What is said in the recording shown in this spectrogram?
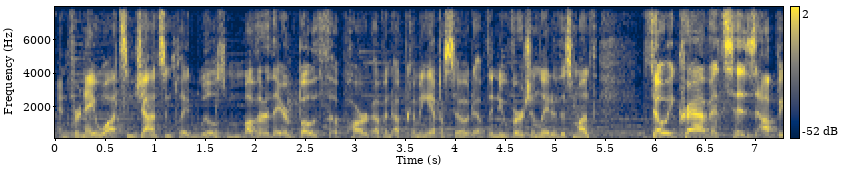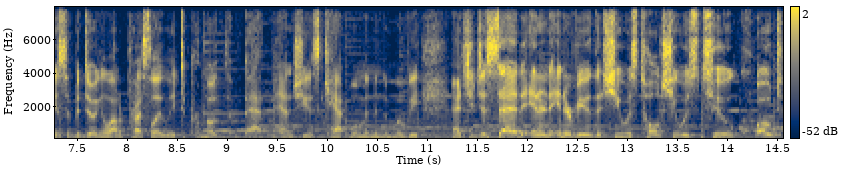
and Vernee Watson Johnson played Will's mother. They are both a part of an upcoming episode of the new version later this month. Zoe Kravitz has obviously been doing a lot of press lately to promote the Batman. She is Catwoman in the movie, and she just said in an interview that she was told she was too, quote,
